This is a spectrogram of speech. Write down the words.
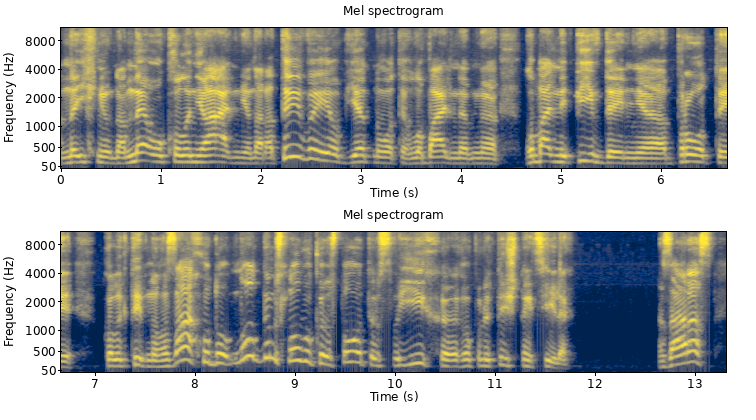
на їхню на неоколоніальні наративи, об'єднувати глобальне е, глобальний південь е, проти колективного заходу. Ну одним словом, використовувати в своїх е, геополітичних цілях. Зараз е,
